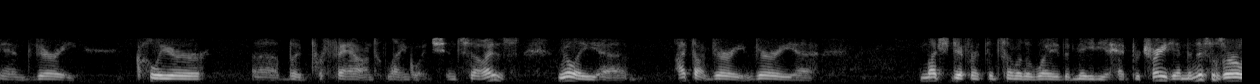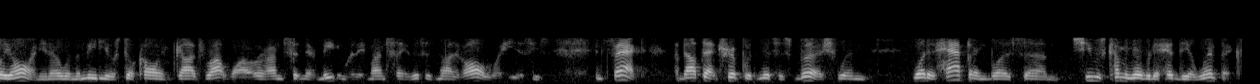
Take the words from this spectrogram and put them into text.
and very clear uh, but profound language, and so it was really, uh, I thought, very very. Uh, much different than some of the way the media had portrayed him. And this was early on, you know, when the media was still calling him God's Rottweiler. I'm sitting there meeting with him. I'm saying this is not at all the way he is. He's, in fact, about that trip with Mrs. Bush, when what had happened was um, she was coming over to head the Olympics,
